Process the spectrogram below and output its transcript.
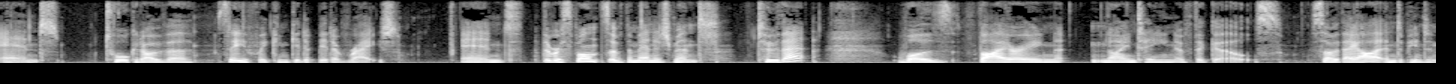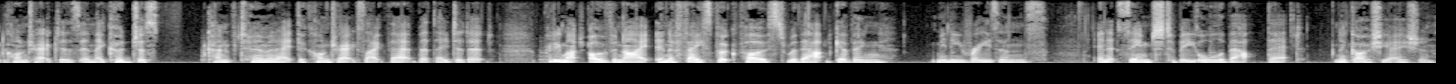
and talk it over, see if we can get a better rate. And the response of the management to that was firing 19 of the girls. So they are independent contractors and they could just kind of terminate the contracts like that, but they did it pretty much overnight in a Facebook post without giving many reasons. And it seemed to be all about that negotiation.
